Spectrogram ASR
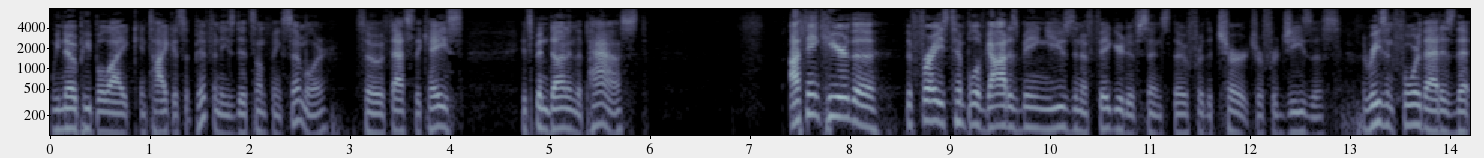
We know people like Antiochus Epiphanes did something similar. So if that's the case, it's been done in the past. I think here the, the phrase temple of God is being used in a figurative sense, though, for the church or for Jesus. The reason for that is that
